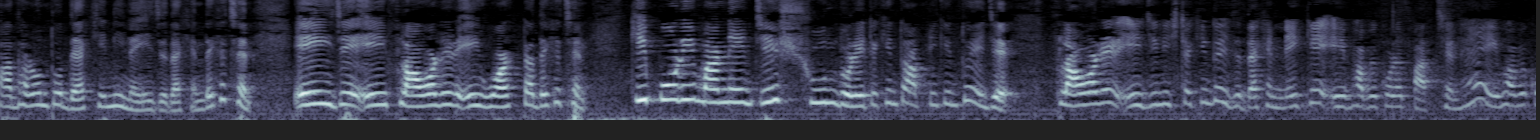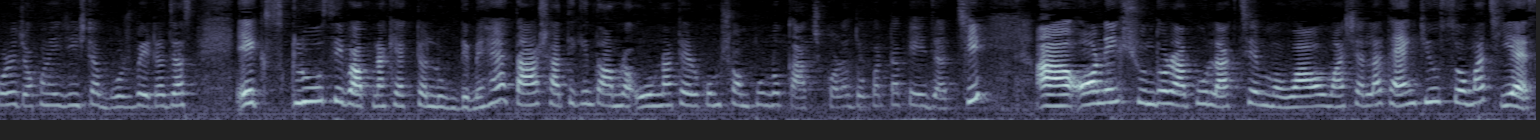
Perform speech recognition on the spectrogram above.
সাধারণত দেখেনি না, এই যে দেখেন, দেখেছেন? এই যে এই ফ্লাওয়ারের এই ওয়ার্কটা দেখেছেন? কি পরিমাণ পরিমাণে যে সুন্দর, এটা কিন্তু আপনি কিন্তু এই যে ফ্লাওয়ারের এই জিনিসটা কিন্তু এই যে দেখেন, নেকে এইভাবে করে পাচ্ছেন হ্যাঁ? এইভাবে করে যখন এই জিনিসটা বসবে, এটা জাস্ট এক্সক্লুসিভ আপনাকে একটা লুক দেবে হ্যাঁ? তার সাথে কিন্তু আমরা ওড়নাটা এরকম সম্পূর্ণ কাজ করা দোপাট্টা পেয়ে যাচ্ছি। অনেক সুন্দর আপু লাগছে ওয়াও মাশাল্লাহ thank you so much yes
